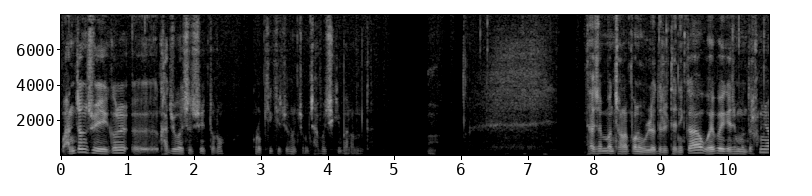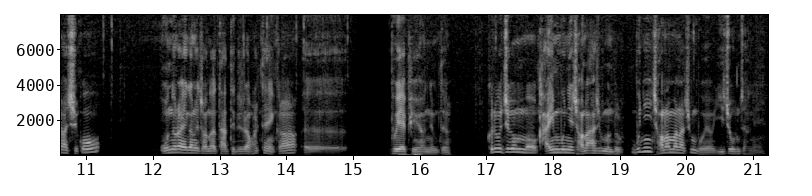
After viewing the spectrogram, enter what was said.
완전 수익을 어, 가져가실 수 있도록 그렇게 기준을 좀 잡으시기 바랍니다. 음. 다시 한번 전화번호 올려드릴 테니까 외부에 계신 분들 합류하시고 오늘 하여간에 전화 다 드리라고 할 테니까 어, VIP 회원님들 그리고 지금 뭐 가입 문의 전화하신 분들 문의 전화만 하시면 뭐예요? 2조 원장에 예?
